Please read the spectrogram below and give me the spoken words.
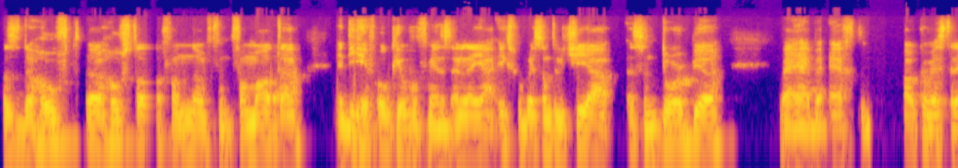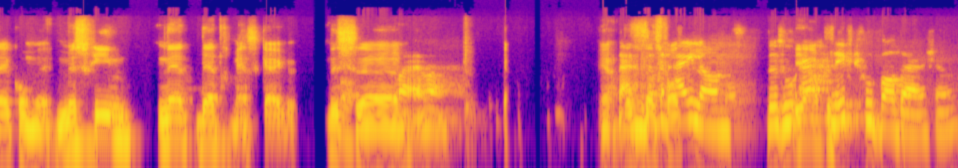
dat is de hoofd, uh, hoofdstad van, van, van, Malta. En die heeft ook heel veel fans. En ja, ik speel bij Santa Lucia, dat is een dorpje. Wij hebben echt, elke wedstrijd komen misschien net 30 mensen kijken. Dus oh, ja. ja nou, het is ook een valt... eiland. Dus hoe ja, erg leeft voetbal daar zo?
